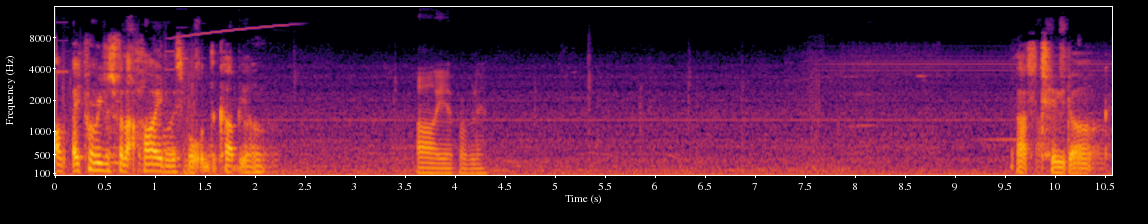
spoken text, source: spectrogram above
Oh, it's probably just for that hiding spot with the cubby hole. Oh yeah, probably. That's too dark.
